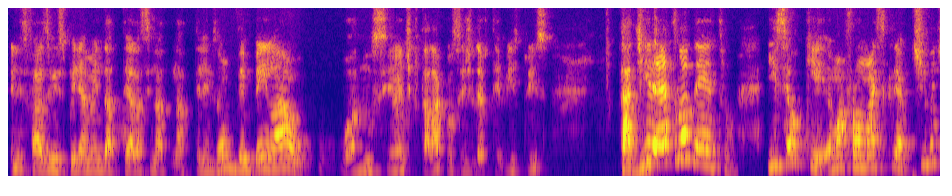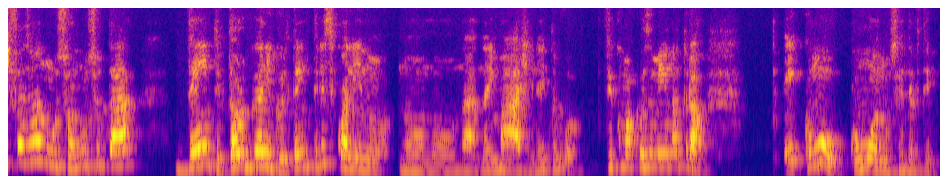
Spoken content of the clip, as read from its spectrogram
eles fazem o um espelhamento da tela assim na, na, televisão, vê bem lá o, o anunciante que está lá, que você já deve ter visto isso, tá direto lá dentro. Isso é o quê? É uma forma mais criativa de fazer o anúncio. O anúncio tá dentro, tá orgânico, ele tá intrínseco ali no, no, no na, na, imagem, né? Então fica uma coisa meio natural. É como, como o anunciante deve ter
